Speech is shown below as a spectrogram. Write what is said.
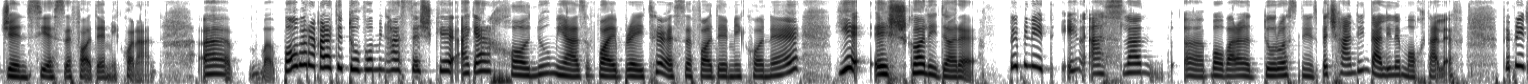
جنسی استفاده می‌کنن. باور غلط دوم این هستش که اگر خانومی از وایبریتر استفاده می‌کنه یه اشکالی داره. ببینید این اصلا باور درست نیست. به چندین دلیل مختلف. ببینید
